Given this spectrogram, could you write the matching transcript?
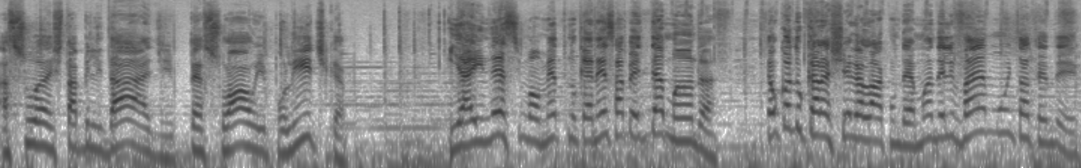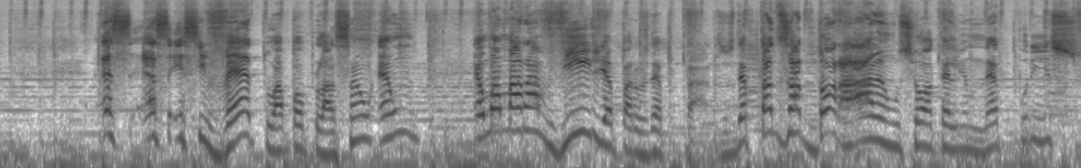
a sua estabilidade pessoal e política. E aí, nesse momento, não quer nem saber de demanda. Então, quando o cara chega lá com demanda, ele vai muito atender. Esse, esse veto à população é, um, é uma maravilha para os deputados. Os deputados adoraram o senhor Otelino Neto por isso.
